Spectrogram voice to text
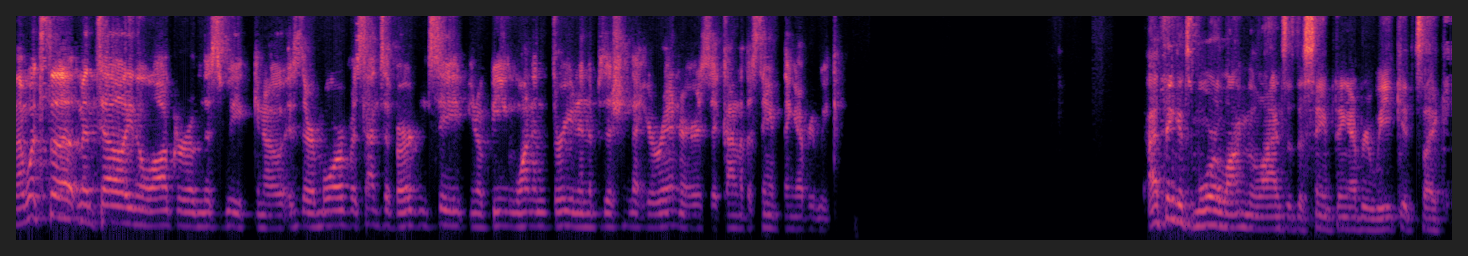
Now, what's the mentality in the locker room this week? You know, is there more of a sense of urgency, you know, being one and three and in the position that you're in, or is it kind of the same thing every week? I think it's more along the lines of the same thing every week. It's like,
